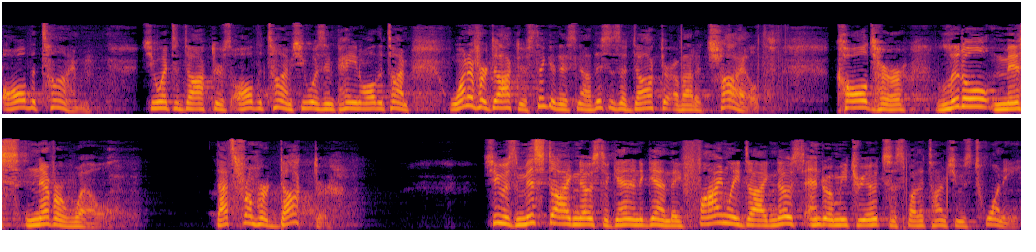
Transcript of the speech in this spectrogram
all the time. She went to doctors all the time. She was in pain all the time. One of her doctors, think of this now, this is a doctor about a child, called her Little Miss Neverwell. That's from her doctor. She was misdiagnosed again and again. They finally diagnosed endometriosis by the time she was 20.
